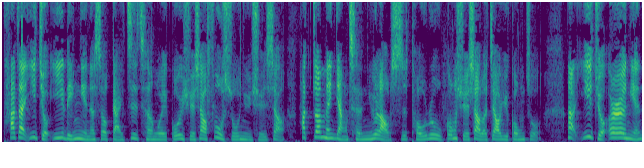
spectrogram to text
他在一九一零年的时候改制成为国语学校附属女学校，他专门养成女老师，投入公学校的教育工作。那一九二二年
